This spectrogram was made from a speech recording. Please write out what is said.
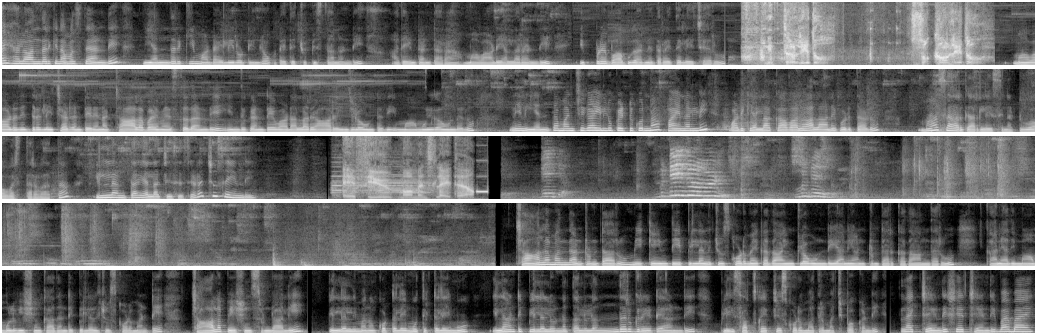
Hi hello అందరికీ నమస్తే అండి. మీ అందరికీ మా డైలీ రొటీన్లో ఒకటైతే చూపిస్తానండి. అదేంటంటారా మా వాడి అల్లరండి. ఇప్పుడే బాబు గారు నిద్రైతే లేచారు. నిద్ర లేదు. సుఖం లేదు. మా వాడు నిద్ర లేచాడంటేనే నాకు చాలా భయం వేస్తుందండి. ఎందుకంటే వాడు అల్లరి ఆ రేంజ్లో ఉంటుంది మామూలుగా ఉండదు. నేను ఎంత మంచిగా ఇల్లు పెట్టుకున్నా ఫైనల్లీ వాడికి ఎలా కావాలో అలానే పెడతాడు. మా సార్ గారు లేచిన టూ అవర్స్ తర్వాత ఇల్లంతా ఎలా చేసేసాడో చూసేయండి A few moments later. చాలామంది అంటుంటారు మీకేంటి? పిల్లల్ని చూసుకోవడమే కదా ఇంట్లో ఉండి అని అంటుంటారు కదా అందరూ. కానీ అది మామూలు విషయం కాదండి. పిల్లలు చూసుకోవడం అంటే చాలా పేషెన్స్ ఉండాలి. పిల్లల్ని మనం కొట్టలేము తిట్టలేము. ఇలాంటి పిల్లలు ఉన్న తల్లులందరూ గ్రేటే అండి. ప్లీజ్ సబ్స్క్రైబ్ చేసుకోవడం మాత్రం మర్చిపోకండి. లైక్ చేయండి షేర్ చేయండి. Bye bye.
